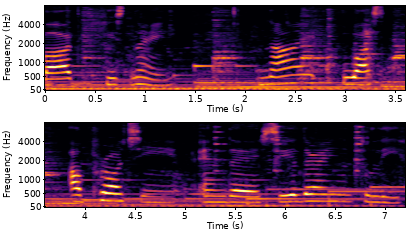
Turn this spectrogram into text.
but his name. Night was approaching and the children to leave.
